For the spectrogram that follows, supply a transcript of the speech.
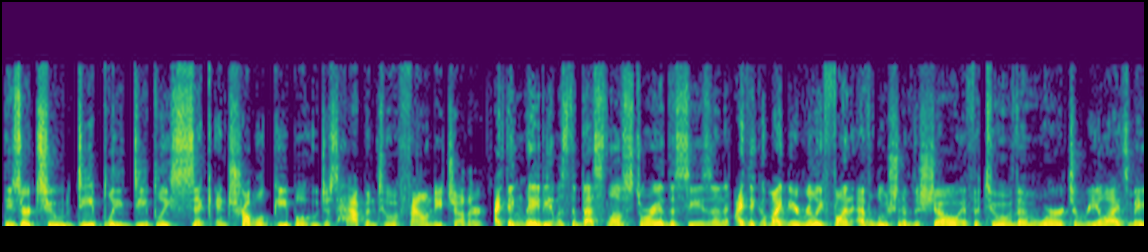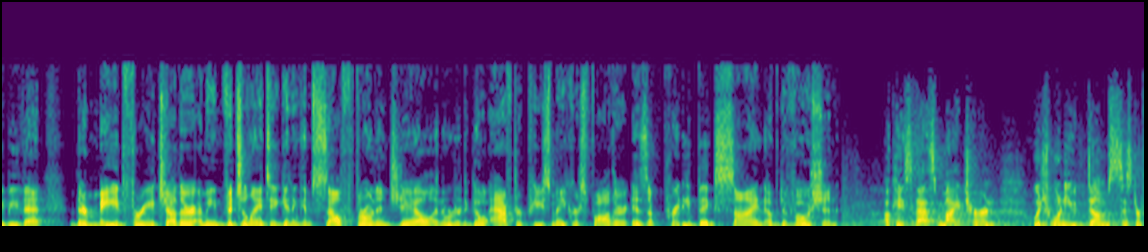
These are two deeply deeply sick and troubled people who just happen to have found each other. I think maybe it was the best love story of the season. I think it might be a really fun evolution of the show if the two of them were to realize maybe that they're made for each other. I mean, Vigilante getting himself thrown in jail in order to go after Peacemaker's father is a pretty big sign of devotion. Okay, so that's my turn. Which one of you dumb sister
